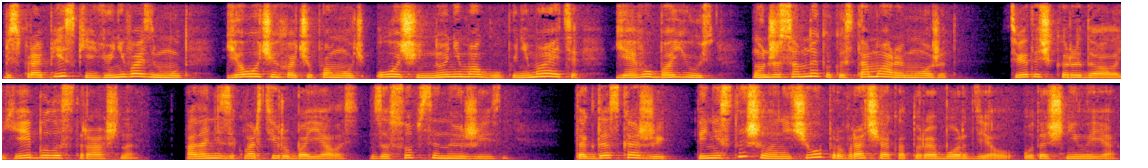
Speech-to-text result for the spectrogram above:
Без прописки ее не возьмут. Я очень хочу помочь, очень, но не могу, понимаете? Я его боюсь. Он же со мной, как и с Тамарой, может». Светочка рыдала, ей было страшно. Она не за квартиру боялась, за собственную жизнь. «Тогда скажи, ты не слышала ничего про врача, который аборт делал?» – уточнила я.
